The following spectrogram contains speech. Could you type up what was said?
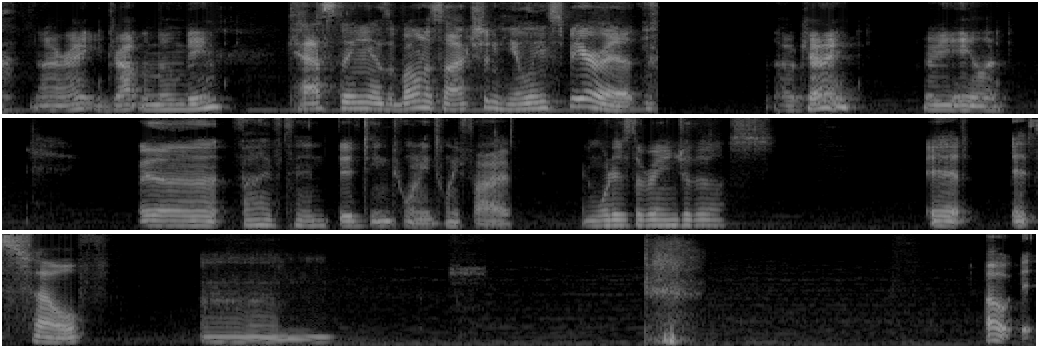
All right. You drop the moonbeam. Casting as a bonus action, healing spirit. Okay. Who are you healing? Uh, 5, 10, 15, 20, 25. And what is the range of this? It itself. Um. Oh, it,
